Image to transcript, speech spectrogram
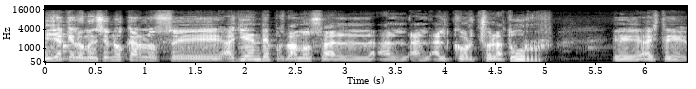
Y ya que lo mencionó Carlos eh, Allende, pues vamos al, al, al, Corcholatur, eh, a este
